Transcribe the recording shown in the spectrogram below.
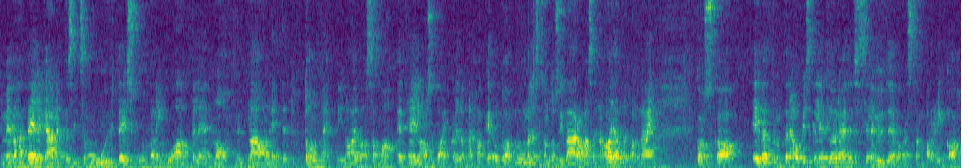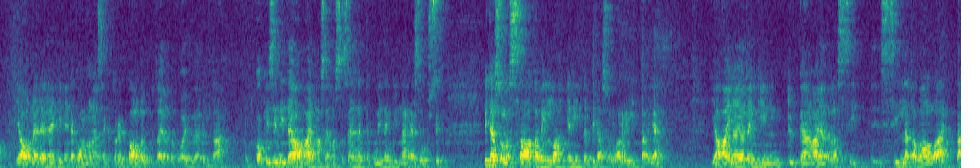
ja me vähän pelkään, että sitten se muu yhteiskunta niin kuin ajattelee, että no nyt nämä on heitetty tonne, niin aivan sama, että heillä on se paikka, jonne hakeutua. Mun mielestä se on tosi väärä asenne ajatella näin, koska ei välttämättä ne opiskelijat löydä edes sinne YTHSn pariinkaan. Ja on edelleenkin niitä kolmannen sektorin palveluita, joita voi hyödyntää. Mutta kokisin itse avainasemassa sen, että kuitenkin ne resurssit pitäisi olla saatavilla ja niiden pitäisi olla riittäviä. Ja aina jotenkin tykkään ajatella sillä tavalla, että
